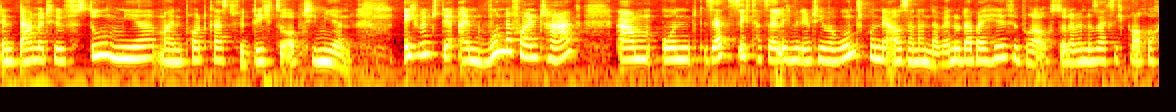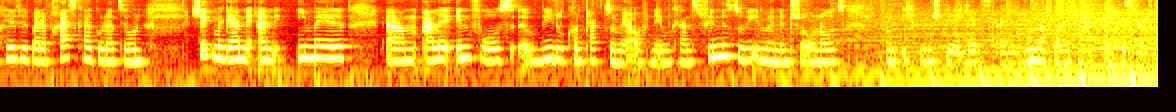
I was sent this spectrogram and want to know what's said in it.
denn damit hilfst du mir, meinen Podcast für dich zu optimieren. Ich wünsche dir einen wundervollen Tag ähm, und setz dich tatsächlich mit dem Thema Wunschkunde auseinander. Wenn du dabei Hilfe brauchst oder wenn du sagst, ich brauche auch Hilfe bei der Preiskalkulation, schick mir gerne eine E-Mail. Ähm, alle Infos, äh, wie du Kontakt zu mir aufnehmen kannst, findest du wie immer in den Show Notes. Und ich wünsche dir jetzt einen wundervollen Tag und bis ganz bald.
